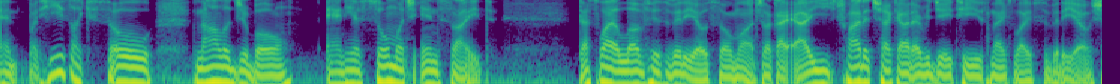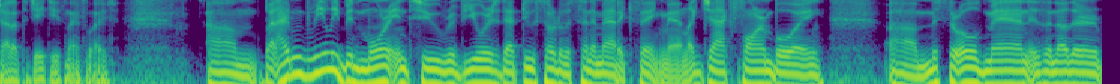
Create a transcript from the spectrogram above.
And but he's like so knowledgeable and he has so much insight. That's why I love his videos so much. Like I, I try to check out every JT's Knife Life's video. Shout out to JT's Knife Life. Um, but I've really been more into reviewers that do sort of a cinematic thing, man. Like Jack Farmboy, um, Mr. Old Man is another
